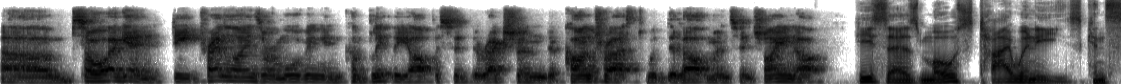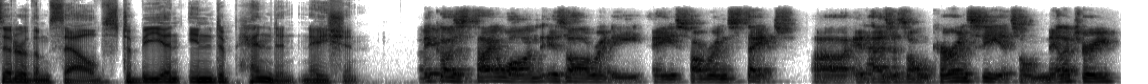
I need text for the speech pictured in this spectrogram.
Um, so, again, the trend lines are moving in completely opposite direction. The contrast with developments in China. He says most Taiwanese consider themselves to be an independent nation. Because Taiwan is already a sovereign state. Uh, it has its own currency, its own military,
